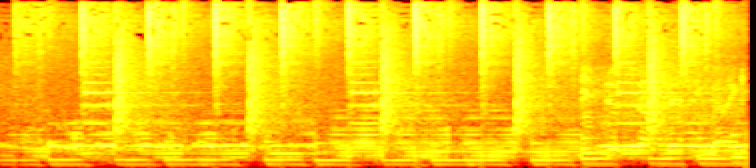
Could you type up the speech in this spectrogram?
You just sound that you gotta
